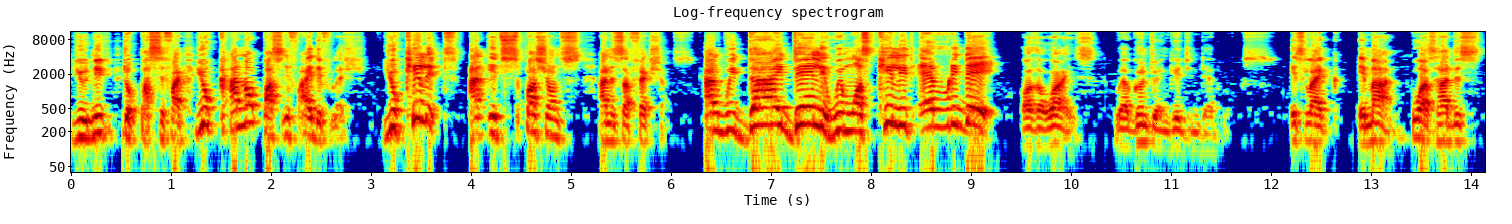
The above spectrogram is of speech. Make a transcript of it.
you need to pacify. You cannot pacify the flesh. You kill it and its passions and its affections. And we die daily. We must kill it every day. Otherwise, we are going to engage in dead works. It's like a man who has had this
